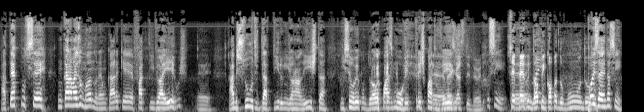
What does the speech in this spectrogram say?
Até por ser um cara mais humano, né? Um cara que é factível a erros, é, absurdo de dar tiro em jornalista, em se envolver com droga, quase morrer três, quatro vezes. Assim, Você é, pega o Indop em Copa do Mundo. Pois é, então assim,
